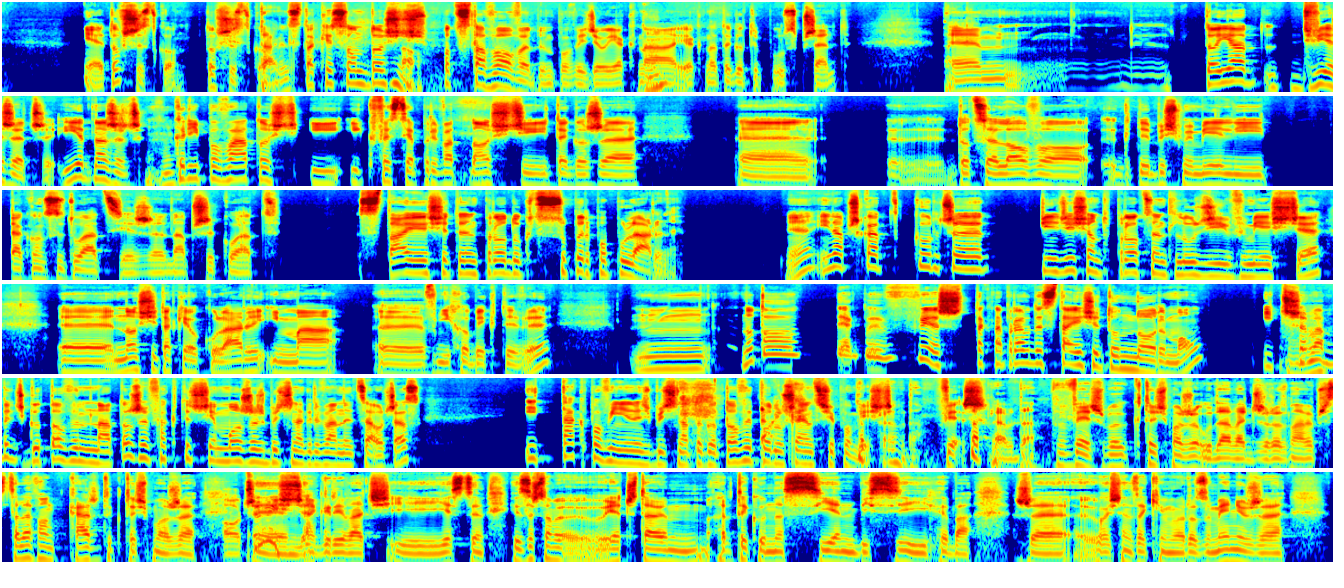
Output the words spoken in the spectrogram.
Nie, to wszystko. To wszystko. Tak. Więc takie są dość no. podstawowe, bym powiedział, jak na, hmm. jak na tego typu sprzęt. Tak. To ja dwie rzeczy. Jedna rzecz, mhm. klipowatość i, i kwestia prywatności i tego, że e, e, docelowo, gdybyśmy mieli taką sytuację, że na przykład staje się ten produkt super popularny. Nie? I na przykład, kurczę, 50% ludzi w mieście e, nosi takie okulary i ma w nich obiektywy. Mm, no to jakby wiesz, tak naprawdę staje się to normą i trzeba mhm. być gotowym na to, że faktycznie możesz być nagrywany cały czas i tak powinieneś być na to gotowy, tak, poruszając się po mieście. To prawda. Wiesz. To prawda. Wiesz, bo ktoś może udawać, że rozmawia przez telefon, każdy ktoś może Oczywiście. E, nagrywać i jestem. Jest zresztą, e, ja czytałem artykuł na CNBC chyba, że właśnie w takim rozumieniu, że, e,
